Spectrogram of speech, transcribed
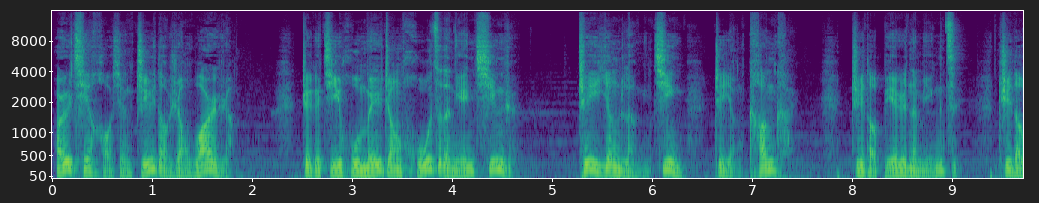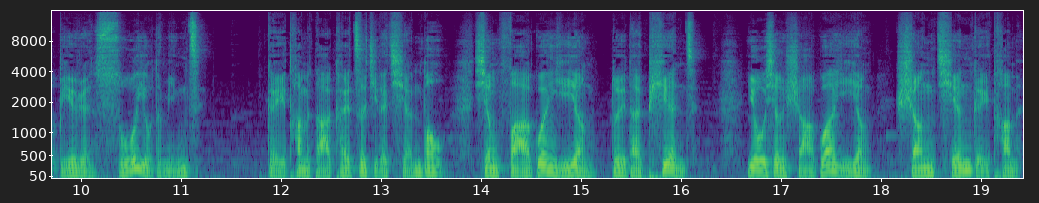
而且好像知道让瓦尔让，这个几乎没长胡子的年轻人。这样冷静，这样慷慨，知道别人的名字，知道别人所有的名字，给他们打开自己的钱包，像法官一样对待骗子，又像傻瓜一样赏钱给他们。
